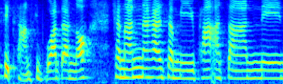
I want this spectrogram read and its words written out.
20-30 วัดอะเนาะฉะนั้นนะคะจะมีพระอาจารย์เนน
